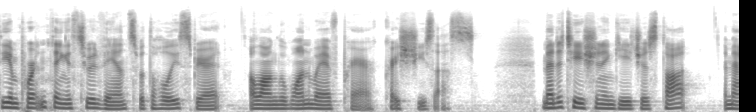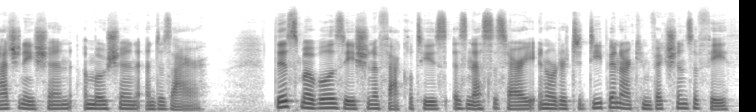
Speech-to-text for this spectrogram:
The important thing is to advance with the Holy Spirit along the one way of prayer, Christ Jesus. Meditation engages thought, imagination, emotion, and desire. This mobilization of faculties is necessary in order to deepen our convictions of faith,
